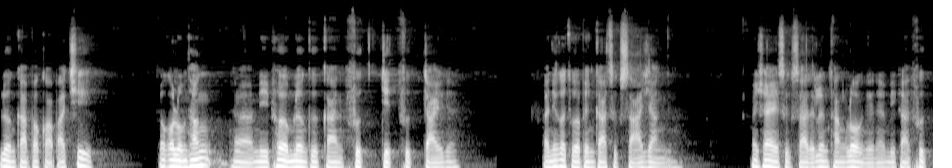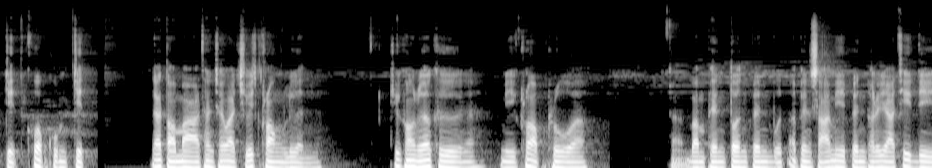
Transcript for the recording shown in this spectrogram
เรื่องการประกอบอาชีพ แล้วก็รวมทั้งมีเพิ่มเรื่องคือการฝึกจิตฝึกใจด้วย อันนี้ก็ถือเป็นการศึกษาอย่างไม่ใช่ศึกษาแต่เรื่องทางโลกเดียวนะมีการฝึกจิตควบคุมจิต และต่อมาท่านใช้ว่าชีวิตคลองเรือนชีวิตของเหลือคือนะมีครอบครัว บำเพ็ญตนเป็นบุตรเป็นสามีเป็นภรรยาที่ดี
